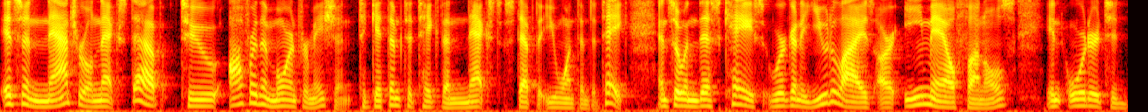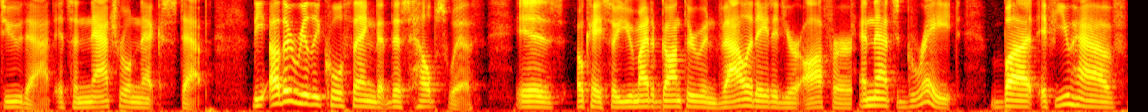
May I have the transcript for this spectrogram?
it's a natural next step to offer them more information, to get them to take the next step that you want them to take. And so in this case, we're going to utilize our email funnels in order to do that. It's a natural next step. The other really cool thing that this helps with is okay, so you might have gone through and validated your offer, and that's great. But if you have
